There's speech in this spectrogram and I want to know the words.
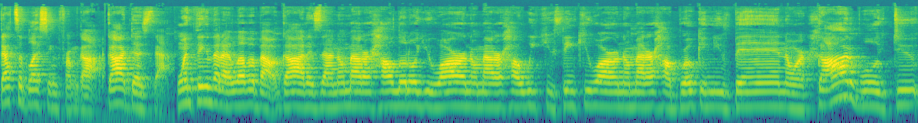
That's a blessing from God. God does that. One thing that I love about God is that no matter how little you are, no matter how weak you think you are, no matter how broken you've been, or God will do,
